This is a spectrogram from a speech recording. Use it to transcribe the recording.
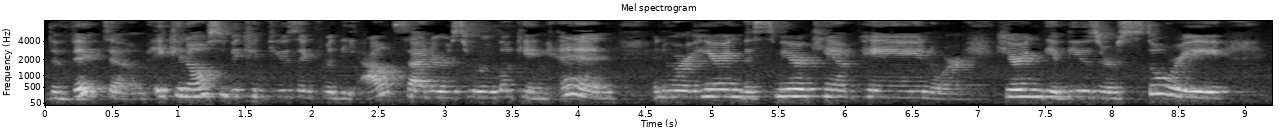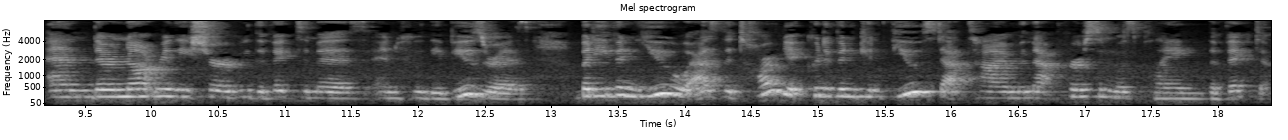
the victim. It can also be confusing for the outsiders who are looking in and who are hearing the smear campaign or hearing the abuser's story, and they're not really sure who the victim is and who the abuser is. But even you, as the target, could have been confused at time when that person was playing the victim.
